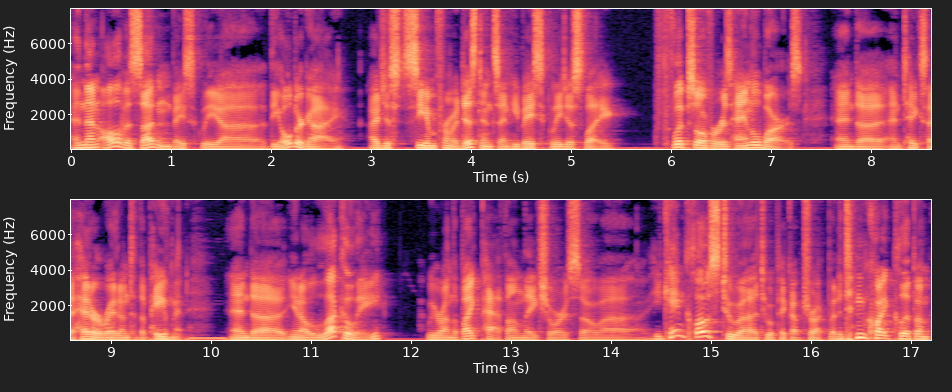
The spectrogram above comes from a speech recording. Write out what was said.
And then all of a sudden, basically, uh, the older guy, I just see him from a distance, and he basically just like flips over his handlebars and uh, and takes a header right onto the pavement. And uh, you know, luckily, we were on the bike path on Lakeshore, so uh, he came close to uh, to a pickup truck, but it didn't quite clip him.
